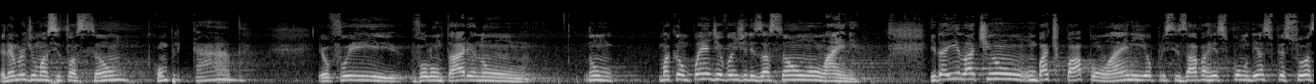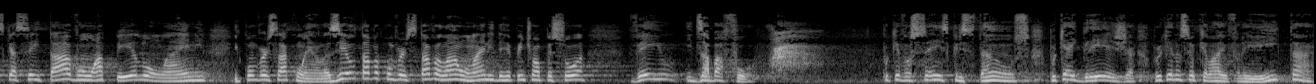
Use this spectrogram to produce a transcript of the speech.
eu lembro de uma situação complicada. Eu fui voluntário num, numa campanha de evangelização online. E daí lá tinha um, um bate-papo online e eu precisava responder às pessoas que aceitavam o apelo online e conversar com elas. E eu estava conversava lá online e de repente uma pessoa veio e desabafou. Porque vocês cristãos, porque a igreja, porque não sei o que lá. Eu falei, eita.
